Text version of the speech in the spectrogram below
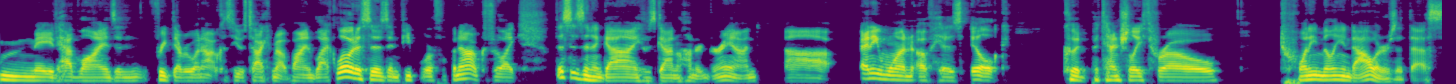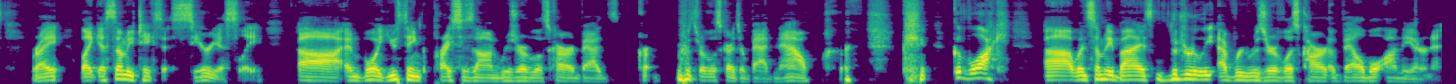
made headlines and freaked everyone out because he was talking about buying Black Lotuses, and people were flipping out because they're like, "This isn't a guy who's got a hundred grand. Uh, anyone of his ilk could potentially throw twenty million dollars at this, right? Like if somebody takes it seriously, uh, and boy, you think prices on reserve list card bad reserve list cards are bad now. Good luck uh, when somebody buys literally every reserve list card available on the internet.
